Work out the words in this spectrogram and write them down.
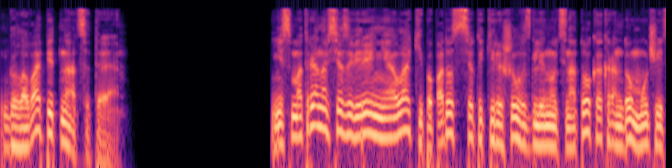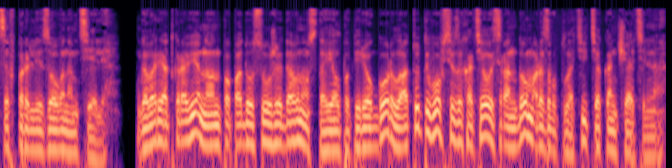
Глава 15 Несмотря на все заверения Лаки, Попадос все-таки решил взглянуть на то, как рандом мучается в парализованном теле. Говоря откровенно, он Попадосу уже давно стоял поперек горла, а тут и вовсе захотелось рандома развоплотить окончательно.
